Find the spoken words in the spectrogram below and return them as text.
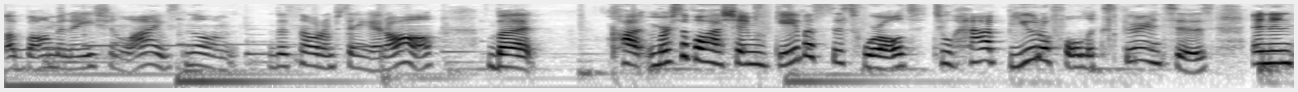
abomination lives. No, I'm, that's not what I'm saying at all. But merciful Hashem gave us this world to have beautiful experiences and in,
